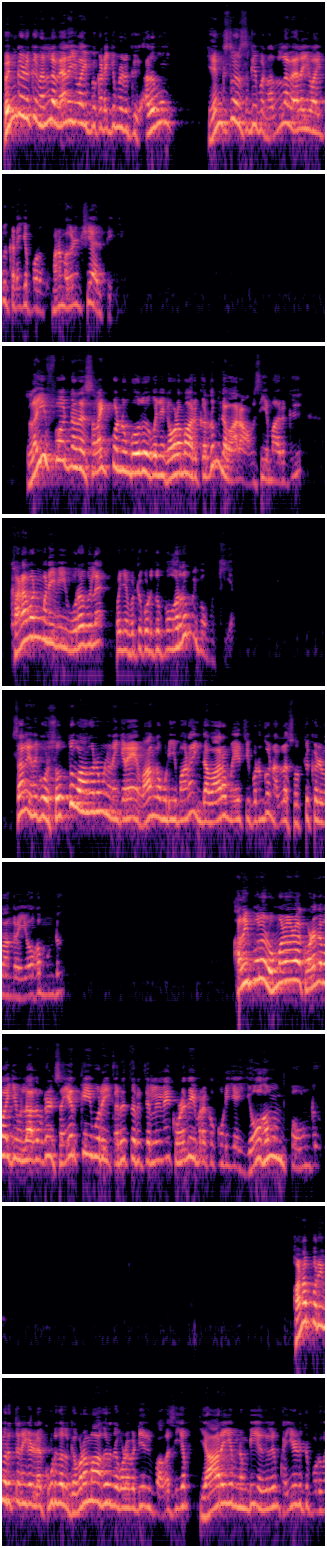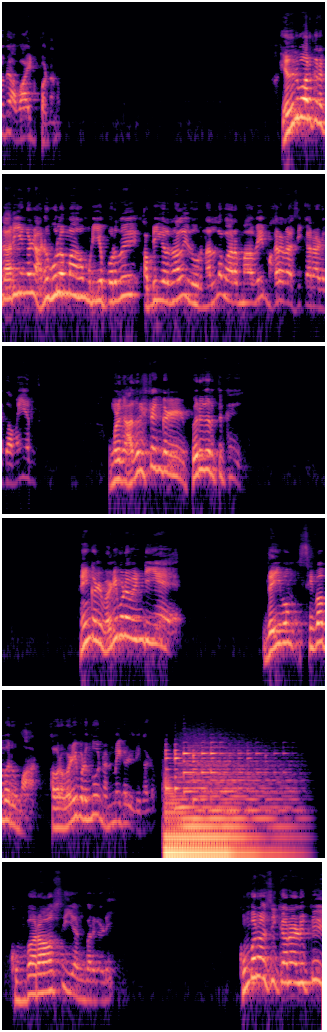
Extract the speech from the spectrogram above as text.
பெண்களுக்கு நல்ல வேலை வாய்ப்பு கிடைக்கும்னு இருக்கு. அதுவும் யங்ஸ்டர்ஸுக்கு இப்போ நல்ல வேலை வாய்ப்பு கிடைக்க போகிறது மன மகிழ்ச்சியா இருப்பீங்க. லைஃப் பார்ட்னரை செலக்ட் பண்ணும்போது கொஞ்சம் கவனமாக இருக்கிறதும் இந்த வாரம் அவசியமாக இருக்குது கணவன் மனைவி உறவில் கொஞ்சம் விட்டு கொடுத்து போகிறதும் இப்போ முக்கியம். சார் எனக்கு ஒரு சொத்து வாங்கணும்னு நினைக்கிறேன். வாங்க முடியுமானா இந்த வாரம் முயற்சி பண்ணுங்க. நல்ல சொத்துக்கள் வாங்குற யோகம் உண்டு. அதே போல ரொம்ப நாளாக குழந்தை பாக்கியம் இல்லாதவர்கள் செயற்கை முறை கருத்தரித்தலிலே குழந்தை பிறக்கக்கூடிய யோகமும் இப்போ உண்டு. பணப்பரிவர்த்தனைகளில் கூடுதல் கவனமாக இருந்து கொள்ள வேண்டியது அவசியம். யாரையும் நம்பி எதிலும் கையெழுத்து போடுவதை அவாய்ட் பண்ணணும். எதிர்பார்க்கிற காரியங்கள் அனுகூலமாக முடிய போறது அப்படிங்கிறதுனால இது ஒரு நல்ல வாரமாகவே மகர ராசிக்காரர்களுக்கு அமையிறது. உங்களுக்கு அதிர்ஷ்டங்கள் பெருகிறதுக்கு நீங்கள் வழிபட வேண்டிய தெய்வம் சிவபெருமான். அவரை வழிபடுங்கோ நன்மைகள் நிகழும். கும்பராசி அன்பர்களே கும்பராசிக்காரர்களுக்கு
